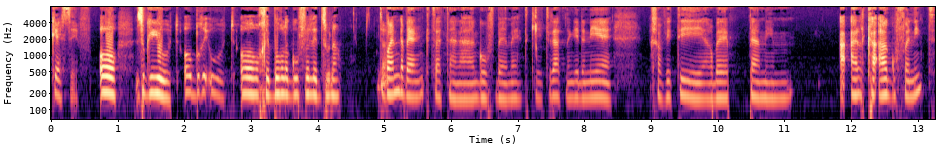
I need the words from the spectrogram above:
כסף, או זוגיות, או בריאות, או חיבור לגוף ולתזונה. בואי נדבר קצת על הגוף באמת, כי את יודעת, נגיד, אני אה, חוויתי הרבה פעמים הלקאה גופנית,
